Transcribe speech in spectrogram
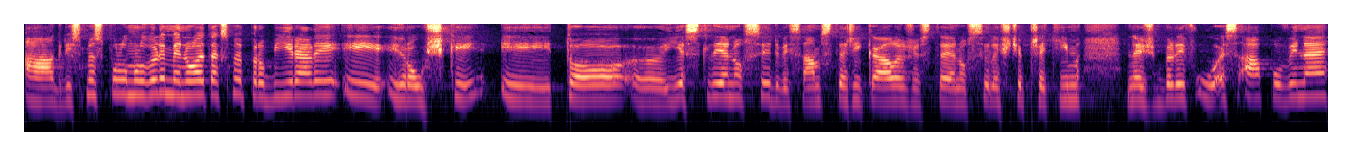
A když jsme spolu mluvili minule, tak jsme probírali i, i roušky, i to, eh, jestli je nosit. Vy sám jste říkal, že jste je nosili ještě předtím, než byly v USA povinné.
